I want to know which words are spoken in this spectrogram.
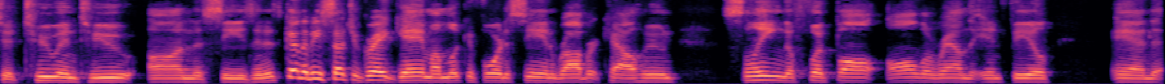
to two and two on the season. It's going to be such a great game. I'm looking forward to seeing Robert Calhoun sling the football all around the infield and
